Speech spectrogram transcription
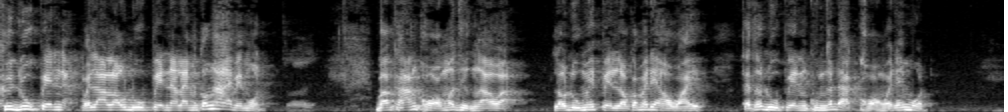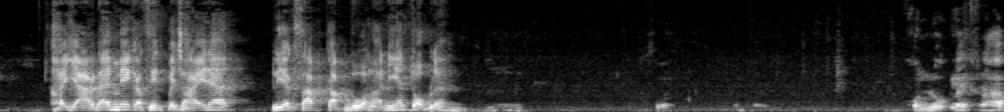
คือดูเป็นเนี่ยเวลาเราดูเป็นอะไรมันก็ง่ายไปหมดใช่บางครั้งของมาถึงเราอะเราดูไม่เป็นเราก็ไม่ได้เอาไว้ แต่ถ้าดูเป็นคุณก็ดักของไว้ได้หมด ใครอยากได้เมกะสิทธิ์ไปใช้นะ เรียกทรัพย์กลับดวงอันนี้จบเลยอืมสวยคนลุกเลยครับ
